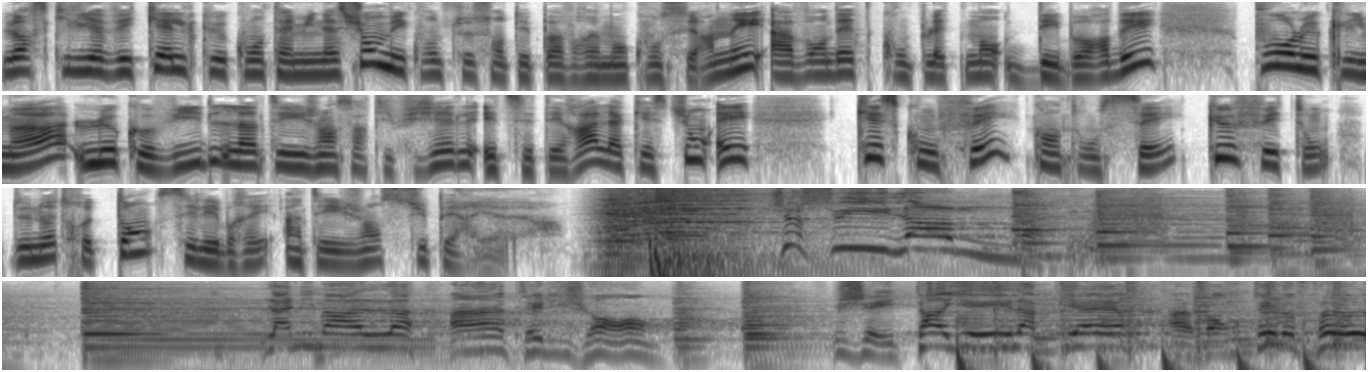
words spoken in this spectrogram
lorsqu'il y avait quelques contaminations, mais qu'on ne se sentait pas vraiment concerné avant d'être complètement débordé. Pour le climat, le Covid, l'intelligence artificielle, etc. La question est Qu'est-ce qu'on fait quand on sait Que fait-on de notre tant célébrée intelligence supérieure? Je suis l'homme l'animal intelligent. J'ai taillé la pierre, inventé le feu,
